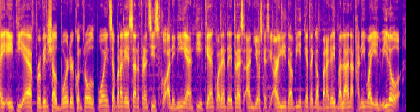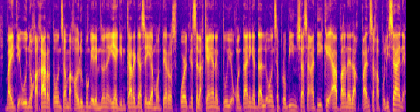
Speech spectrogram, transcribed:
IATF Provincial Border Control Point sa Barangay San Francisco, Anini, Antique, ang 43 anyos nga si Arlie David nga taga Barangay Balana, Kaniway, Iloilo. 21 ka karton sa makaulubong ilimno ng iya ginkarga sa iya Montero Sport nga salakyan nga nagtuyo kung tani nga dalon sa probinsya sa Antique apang nadakpan sa kapulisan.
